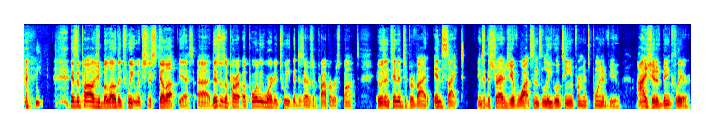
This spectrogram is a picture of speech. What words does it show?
his apology below the tweet, which is still up. Yes, uh, this was a, par- a poorly worded tweet that deserves a proper response. It was intended to provide insight into the strategy of Watson's legal team from its point of view. I should have been clear.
